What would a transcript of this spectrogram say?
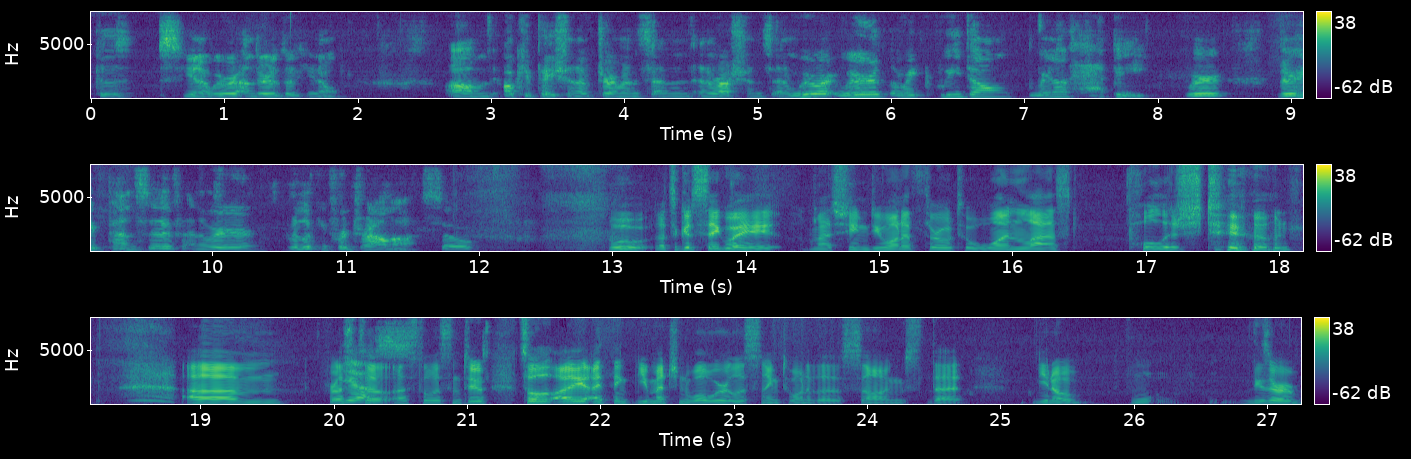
because you know we were under the you know um, occupation of Germans and, and Russians, and we were we're we, we don't we're not happy. We're very pensive, and we're we're looking for drama. So Oh, that's a good segue, Marcin. Do you want to throw to one last Polish tune um, for us Yes. to us to listen to? So I, I think you mentioned while we were listening to one of the songs that you know w- these are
